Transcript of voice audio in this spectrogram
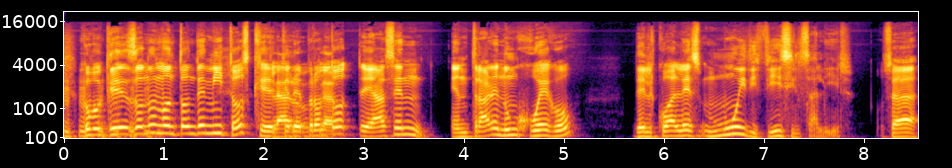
como que son un montón de mitos que, de pronto claro. te hacen entrar en un juego del cual es muy difícil salir. O sea,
